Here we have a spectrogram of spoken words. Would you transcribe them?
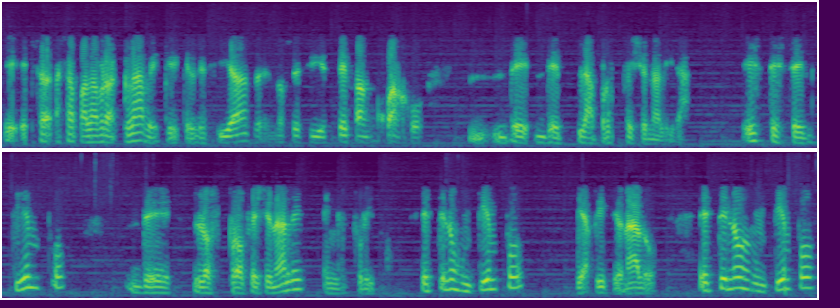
eh, esa, esa, palabra clave que, que decías, no sé si Estefan Juanjo, de, de la profesionalidad. Este es el tiempo de los profesionales en el turismo. Este no es un tiempo de aficionados. Este no es un tiempo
